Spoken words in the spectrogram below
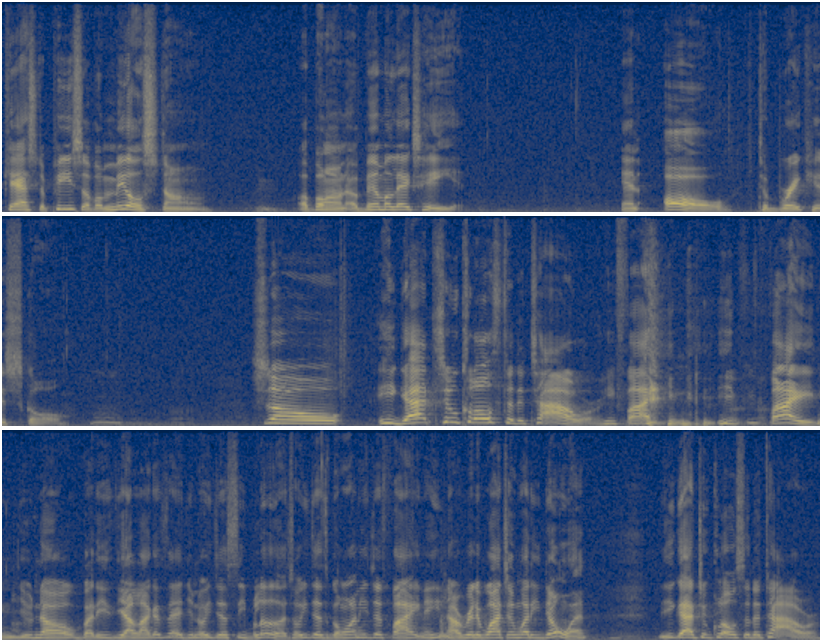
cast a piece of a millstone upon Abimelech's head, and all to break his skull. So he got too close to the tower. He fighting, he fighting, you know. But he, yeah, like I said, you know, he just see blood, so he just going, he just fighting, and he not really watching what he doing. He got too close to the tower.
